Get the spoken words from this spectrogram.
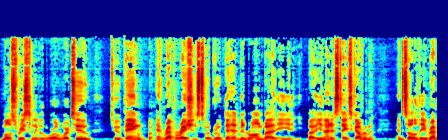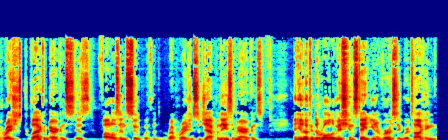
most recently with World War II to paying reparations to a group that had been wronged by the by the United States government. And so the reparations for Black Americans is follows in suit with the reparations to Japanese Americans. And you look at the role of Michigan State University, we were talking,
